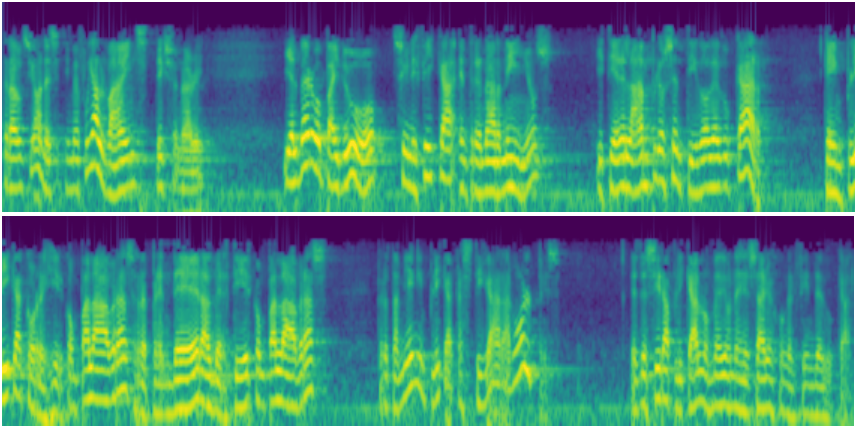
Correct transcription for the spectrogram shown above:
traducciones y me fui al Vines Dictionary y el verbo paiduo significa entrenar niños y tiene el amplio sentido de educar, que implica corregir con palabras, reprender, advertir con palabras, pero también implica castigar a golpes, es decir, aplicar los medios necesarios con el fin de educar.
